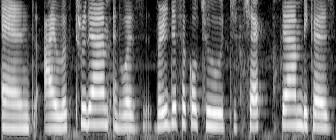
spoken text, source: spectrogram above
and I looked through them. It was very difficult to to check them because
